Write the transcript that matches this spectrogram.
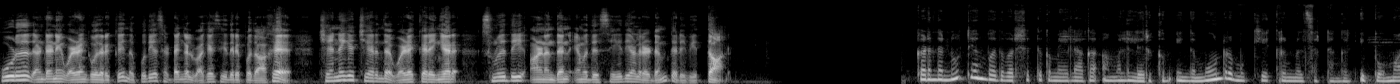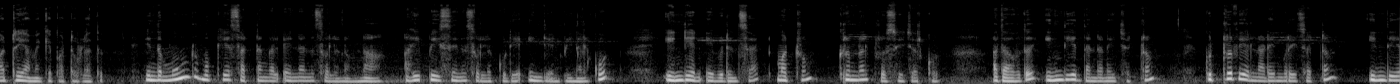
கூடுதல் தண்டனை வழங்குவதற்கு இந்த புதிய சட்டங்கள் வகை செய்திருப்பதாக சென்னையைச் சேர்ந்த வழக்கறிஞர் ஸ்மிருதி ஆனந்தன் எமது செய்தியாளரிடம் தெரிவித்தார். கடந்த நூற்றி ஐம்பது வருஷத்துக்கு மேலாக அமலில் இருக்கும் இந்த மூன்று முக்கிய கிரிமினல் சட்டங்கள் இப்போ மாற்றி அமைக்கப்பட்டுள்ளது இந்த மூன்று முக்கிய சட்டங்கள் என்னென்னு சொல்லணும்னா ஐபிசின்னு சொல்லக்கூடிய Indian penal code Indian evidence act மற்றும் கிரிமினல் ப்ரொசீஜர் கோட். அதாவது இந்திய தண்டனை சட்டம் குற்றவியல் நடைமுறை சட்டம் இந்திய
